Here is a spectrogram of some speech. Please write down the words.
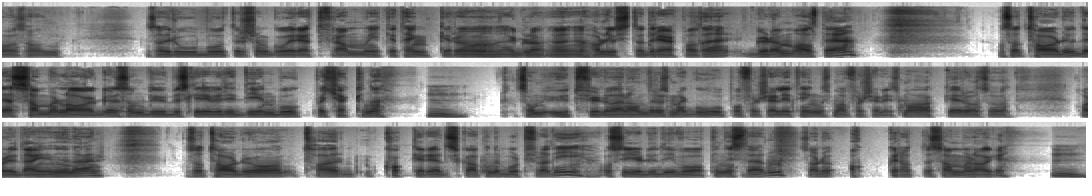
og sånn så roboter som går rett fram og ikke tenker og har lyst til å drepe alt det der. Glem alt det. Og så tar du det samme laget som du beskriver i din bok på kjøkkenet. Mm. Som utfyller hverandre, som er gode på forskjellige ting, som har forskjellige smaker, og så har du deg inni der. Og så tar du og tar kokkeredskapene bort fra de, og så gir du de våpen isteden. Så har du akkurat det samme laget. Mm.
